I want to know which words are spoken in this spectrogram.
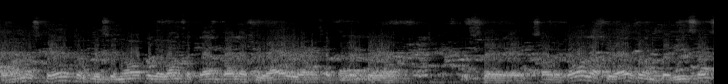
Tenemos que, porque si no, pues los vamos a traer en toda la ciudad y vamos a tener que, este, sobre todo las ciudades fronterizas,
